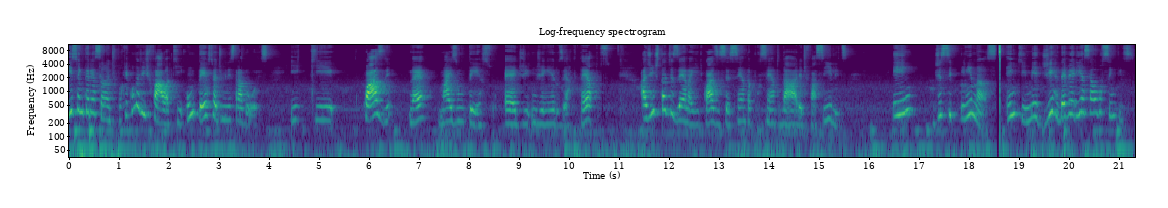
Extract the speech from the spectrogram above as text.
isso é interessante, porque quando a gente fala que um terço é administradores e que quase né, mais um terço é de engenheiros e arquitetos, a gente está dizendo aí quase 60% da área de facilities em disciplinas em que medir deveria ser algo simples.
